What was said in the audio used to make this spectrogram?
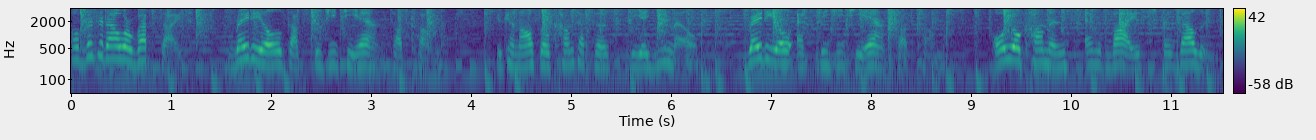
or visit our website, radio.cgtn.com. You can also contact us via email, radio at cgtn.com. All your comments and advice are valued.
